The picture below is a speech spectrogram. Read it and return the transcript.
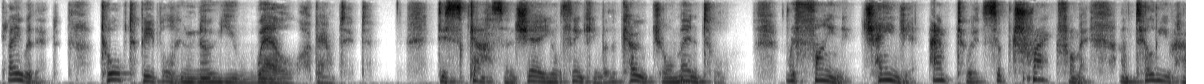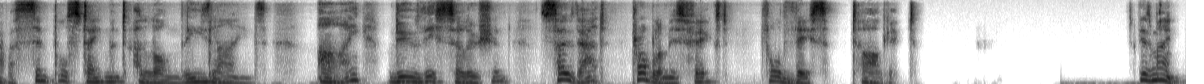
Play with it. Talk to people who know you well about it. Discuss and share your thinking with a coach or mentor. Refine it, change it, add to it, subtract from it until you have a simple statement along these lines. I do this solution so that problem is fixed for this target. Here's mine.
